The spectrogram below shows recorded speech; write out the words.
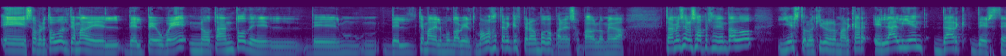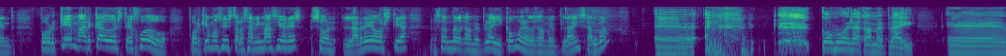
eh, sobre todo el tema del, del PvE, no tanto del, del- del tema del mundo abierto. Vamos a tener que esperar un poco para eso, Pablo, me da. También se nos ha presentado, y esto lo quiero remarcar, el Alien Dark Descent. ¿Por qué he marcado este juego? Porque hemos visto las animaciones, son la re hostia, nos han dado el gameplay. ¿Y cómo era el gameplay, Salva? Eh, ¿Cómo era Gameplay? Eh,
